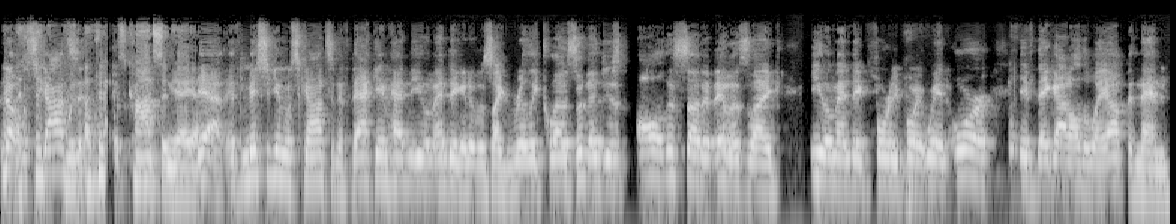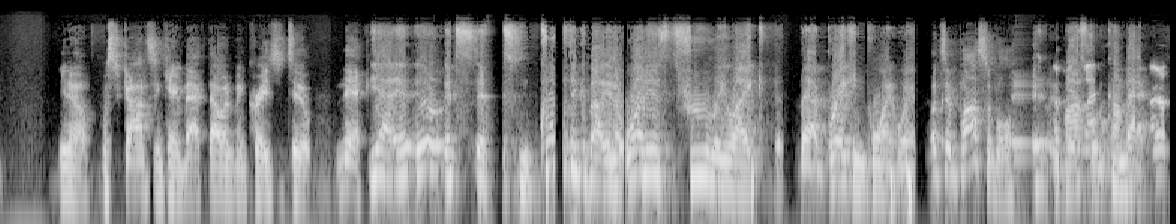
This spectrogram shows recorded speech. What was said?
No, I Wisconsin. Think, I think Wisconsin, yeah, yeah. Yeah, if Michigan, Wisconsin, if that game had an Elam ending and it was like really close, and then just all of a sudden it was like Elam ending 40 point win, or if they got all the way up and then, you know, Wisconsin came back, that would have been crazy too. Nick. Yeah, it, it, it's it's cool to think about. You know, what is truly like that breaking point where what's impossible? It's impossible I mean, to come back. I don't,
